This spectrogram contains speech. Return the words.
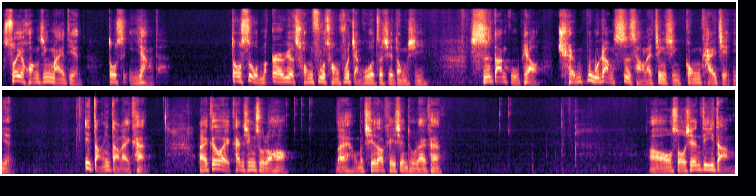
所以黄金买点都是一样的，都是我们二月重复、重复讲过的这些东西。十档股票全部让市场来进行公开检验，一档一档来看，来各位看清楚了哈，来我们切到 K 线图来看，好，首先第一档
